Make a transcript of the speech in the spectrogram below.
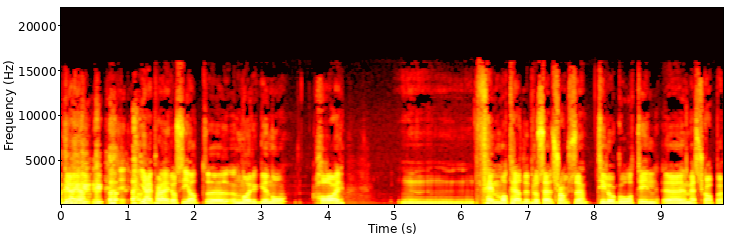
greier jeg Jeg pleier å si at eh, Norge nå har mm, 35% sjanse til å gå til uh, mesterskapet.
